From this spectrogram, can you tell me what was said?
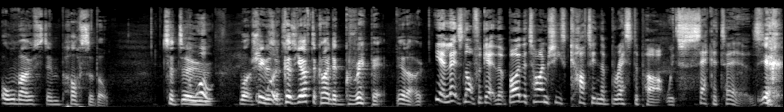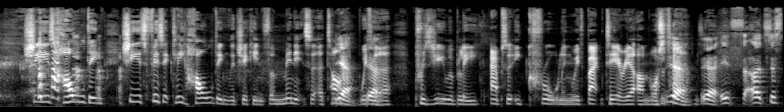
almost impossible to do Well, what she it was because you have to kind of grip it, you know. Yeah, let's not forget that by the time she's cutting the breast apart with secateurs, Yeah, she is holding, she is physically holding the chicken for minutes at a time Yeah, with yeah. her presumably absolutely crawling with bacteria unwashed yeah, hands. yeah. It's uh, it's just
